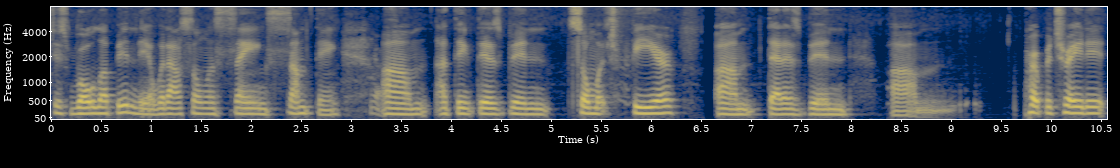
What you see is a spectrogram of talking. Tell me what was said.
just roll up in there without someone saying something. Yes. Um, I think there's been so much fear um, that has been um, perpetrated.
